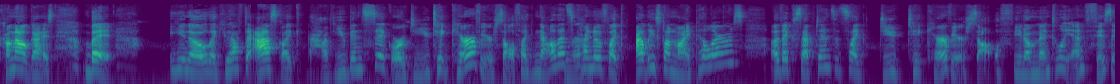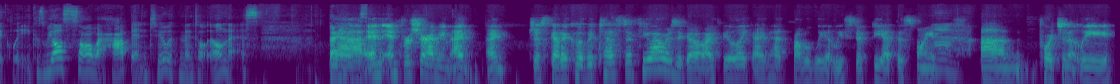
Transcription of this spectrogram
come out guys but you know, like you have to ask, like, have you been sick or do you take care of yourself? Like now that's yeah. kind of like, at least on my pillars of acceptance, it's like, do you take care of yourself, you know, mentally and physically? Because we all saw what happened too with mental illness. But yeah, and and for sure, I mean, I I just got a COVID test a few hours ago. I feel like I've had probably at least 50 at this point. Mm. Um, fortunately,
